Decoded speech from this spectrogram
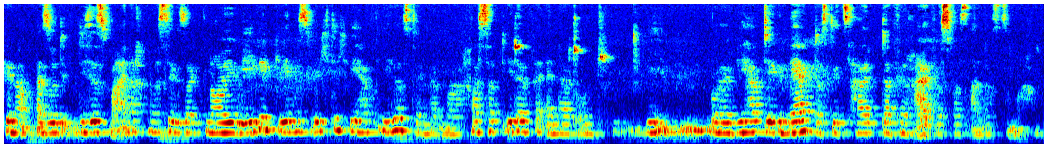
Genau, also dieses Weihnachten, was ihr gesagt, neue Wege gehen ist wichtig. Wie habt ihr das denn gemacht? Was habt ihr da verändert und wie, oder wie habt ihr gemerkt, dass die Zeit dafür reif ist, was anderes zu machen?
